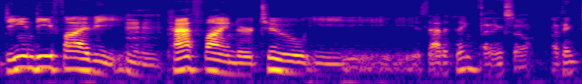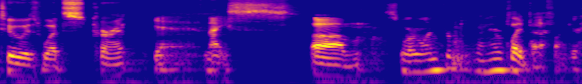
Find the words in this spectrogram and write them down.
D and D five E, hmm Pathfinder two E. Is that a thing? I think so. I think two is what's current. Yeah, nice. Um, Score one for me. I never played Pathfinder.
